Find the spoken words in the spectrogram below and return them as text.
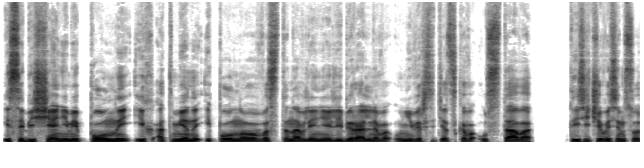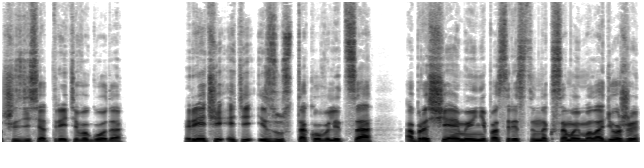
и с обещаниями полной их отмены и полного восстановления либерального университетского устава 1863 года, речи эти из уст такого лица, обращаемые непосредственно к самой молодежи,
